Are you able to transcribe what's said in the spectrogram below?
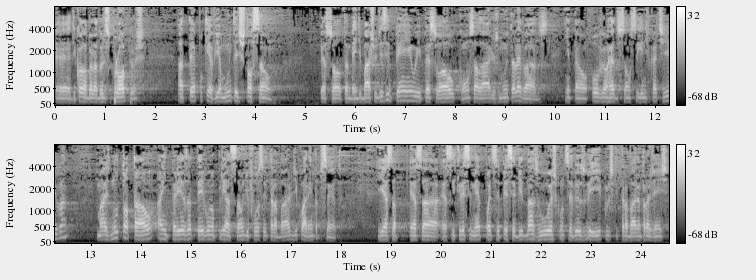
é, de colaboradores próprios, até porque havia muita distorção. Pessoal também de baixo desempenho e pessoal com salários muito elevados. Então, houve uma redução significativa, mas no total a empresa teve uma ampliação de força de trabalho de 40%. E essa, essa, esse crescimento pode ser percebido nas ruas, quando você vê os veículos que trabalham para a gente.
